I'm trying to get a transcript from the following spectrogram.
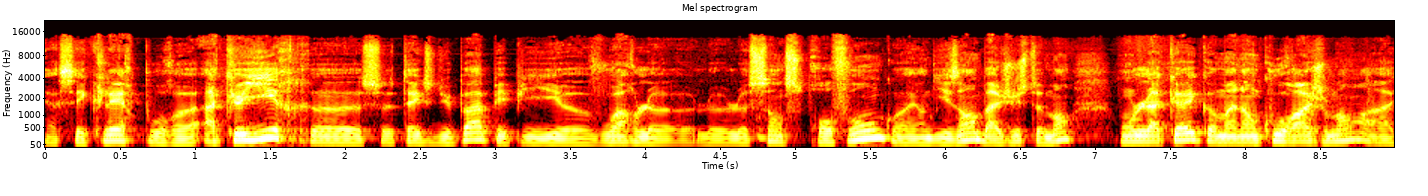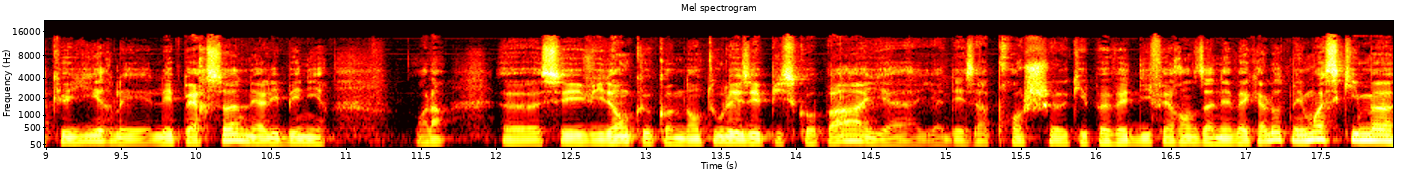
assez clair pour euh, accueillir euh, ce texte du pape et puis euh, voir le, sens profond en disant bah, justement on l'accueille comme un encouragement à accueillir les personnes et à les bénir. Voilà. Euh, c'est évident que, comme dans tous les épiscopats, il y, a, des approches qui peuvent être différentes d'un évêque à l'autre. Mais moi, ce qui me,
